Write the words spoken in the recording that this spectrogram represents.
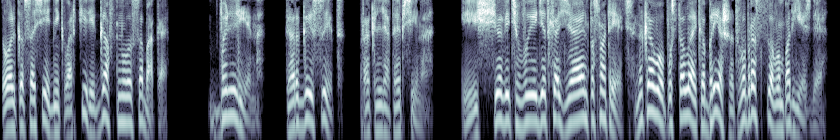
Только в соседней квартире гавкнула собака. «Блин, коргы сыт, Проклятая псина. И еще ведь выйдет хозяин посмотреть, на кого пустолайка брешет в образцовом подъезде.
